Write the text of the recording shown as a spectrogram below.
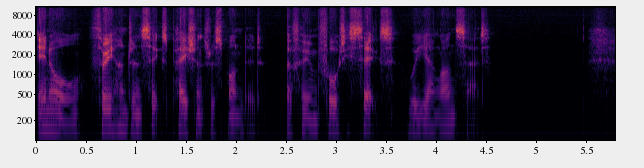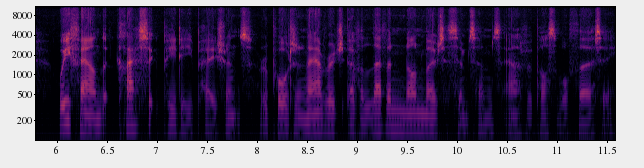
In all, 306 patients responded, of whom 46 were young onset. We found that classic PD patients reported an average of 11 non-motor symptoms out of a possible 30,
